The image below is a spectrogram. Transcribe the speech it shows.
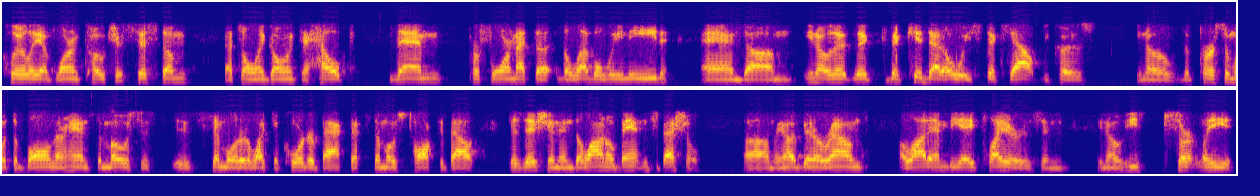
clearly I've learned coach's system. That's only going to help them perform at the the level we need. And um, you know, the, the the kid that always sticks out because you know the person with the ball in their hands the most is is similar to like the quarterback. That's the most talked about position. And Delano Banton special. Um, you know, I've been around a lot of NBA players, and you know, he's certainly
